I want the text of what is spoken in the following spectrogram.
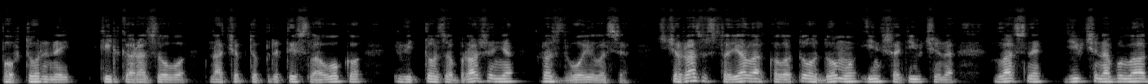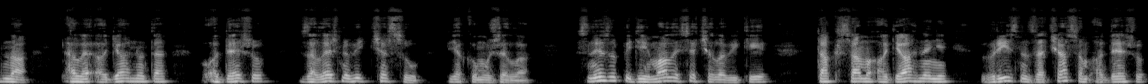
повторений кількаразово, начебто притисла око, від того зображення роздвоїлося. Щоразу стояла коло того дому інша дівчина. Власне, дівчина була одна, але одягнута в одежу залежно від часу в якому жила. Знизу підіймалися чоловіки, так само одягнені в різну за часом одежу,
